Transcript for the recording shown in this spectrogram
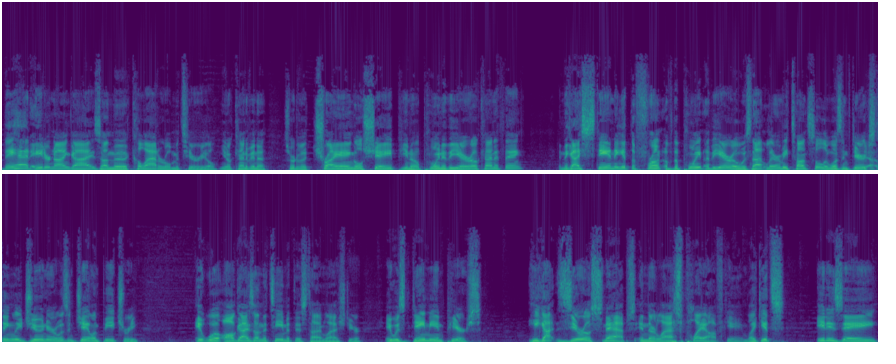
They had eight or nine guys on the collateral material, you know, kind of in a sort of a triangle shape, you know, point of the arrow kind of thing. And the guy standing at the front of the point of the arrow was not Laremy Tunsil. It wasn't Derek Yeah. Stingley Jr. It wasn't Jalen Pitre. it was all guys on the team at this time last year. It was Dameon Pierce. He got zero snaps in their last playoff game. Like it's it is a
